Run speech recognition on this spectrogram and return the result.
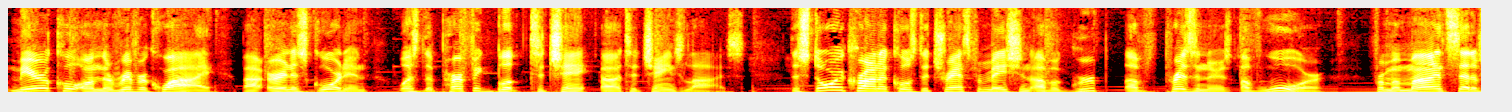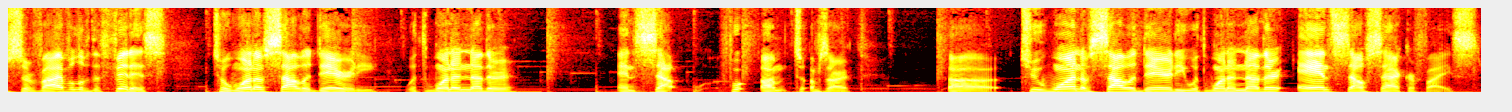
Miracle on the River Kwai by Ernest Gordon, was the perfect book to, cha- uh, to change lives. The story chronicles the transformation of a group of prisoners of war from a mindset of survival of the fittest to one of solidarity with one another and sal- for, um, to, I'm sorry, uh, to one of solidarity with one another and self-sacrifice.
